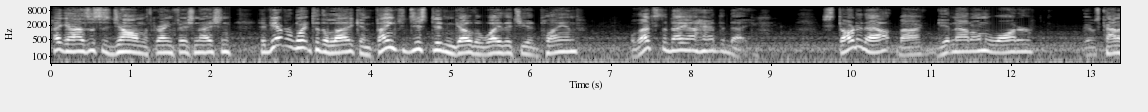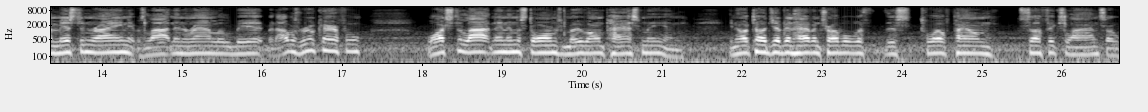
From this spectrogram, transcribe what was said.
Hey guys, this is John with Grainfish Nation. Have you ever went to the lake and things just didn't go the way that you had planned? Well, that's the day I had today. Started out by getting out on the water. It was kind of mist and rain. It was lightning around a little bit, but I was real careful. Watched the lightning and the storms move on past me. And, you know, I told you I've been having trouble with this 12 pound Sufix line. So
